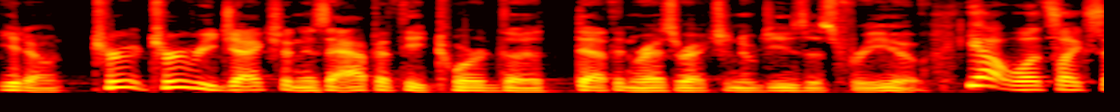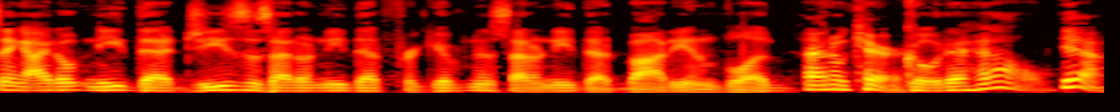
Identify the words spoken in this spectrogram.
you know, true true rejection is apathy toward the death and resurrection of Jesus for you. Yeah, well, it's like saying I don't need that Jesus, I don't need that forgiveness, I don't need that body and blood. I don't care. Go to hell. Yeah.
